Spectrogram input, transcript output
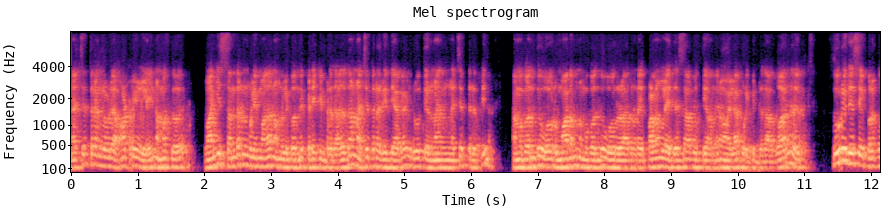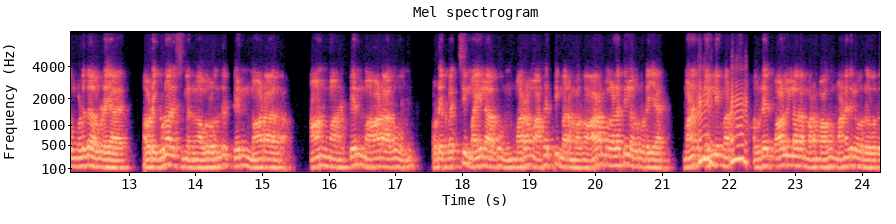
நட்சத்திரங்களுடைய ஆற்றல்களை நமக்கு வாங்கி சந்திரன் மூலியமா தான் நம்மளுக்கு வந்து கிடைக்கின்றது. அதுதான் நட்சத்திர ரீதியாக இருபத்தி ஏழு நட்சத்திரத்தில் நமக்கு வந்து ஒரு மாதம் நமக்கு வந்து ஒரு அதனுடைய பலன்களை தசாபுத்தி வந்து நம்ம எல்லாம் கொடுக்கின்றது. அவ்வாறு சூரிய திசை பிறக்கும் பொழுது அவருடைய அவருடைய குணாதிசயம் இருக்கும் அவர் வந்து பெண் மாடா ஆண் மா பெண் மாடாகவும் அவருடைய பச்சி மயிலாகவும் மரம் அகத்தி மரமாகவும் ஆரம்ப காலத்தில் அவருடைய மனதில் நெல்லி மரம் அவருடைய பால் இல்லாத மரமாகவும் மனதில் ஒரு ஒரு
